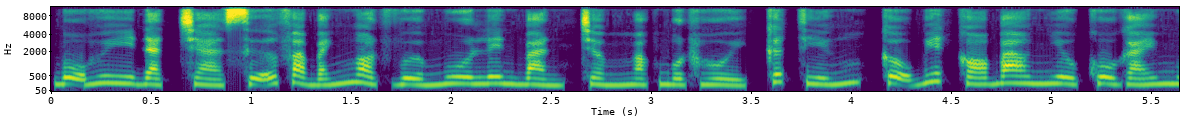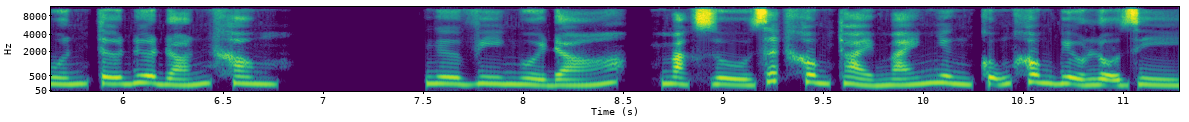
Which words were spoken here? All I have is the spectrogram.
Bộ huy đặt trà sữa và bánh ngọt vừa mua lên bàn, trầm mặc một hồi, cất tiếng, cậu biết có bao nhiêu cô gái muốn tớ đưa đón không? Ngư vi ngồi đó, mặc dù rất không thoải mái nhưng cũng không biểu lộ gì,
